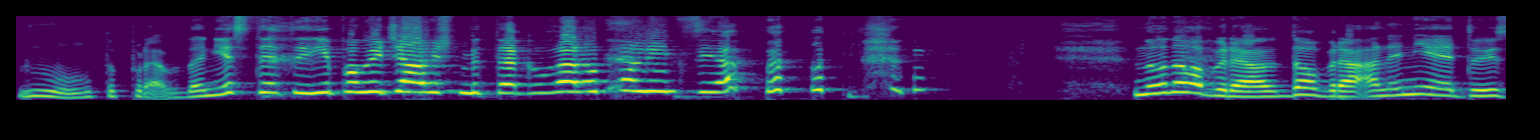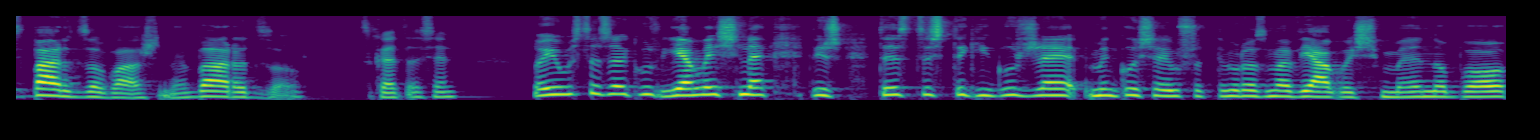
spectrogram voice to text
No, to prawda. Niestety nie powiedziałyśmy tego, halo policja. No dobra, dobra, ale nie, to jest bardzo ważne, bardzo. Zgadza się. No i myślę, że jak już Ja myślę, wiesz, to jest coś takiego, że my Gosia już o tym rozmawiałyśmy, no bo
